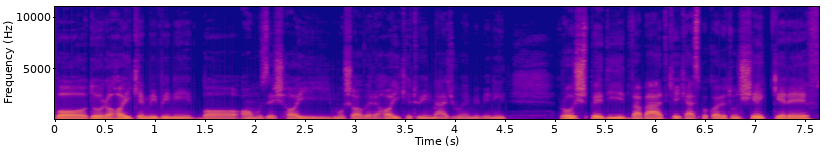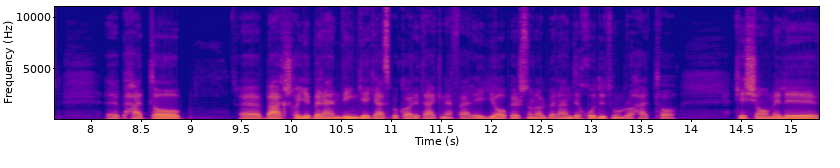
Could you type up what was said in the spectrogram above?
با دوره هایی که می‌بینید با آموزش هایی مشاوره هایی که تو این مجموعه می‌بینید رشد بدید و بعد که کسب و کارتون شکل گرفت حتی بخش های برندینگ کسب و کار تک نفره یا پرسونال برند خودتون رو حتی که شامل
